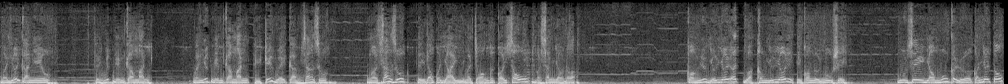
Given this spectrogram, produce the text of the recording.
Mà giới càng nhiều, thì nhất niệm càng mạnh. Mà nhất niệm càng mạnh, thì trí huệ càng sáng suốt. Mà sáng suốt thì đâu có dạy gì mà chọn cái cõi xấu mà sanh vào đó. Còn nếu giữ giới ít hoặc không giữ giới thì con người ngu si ngu si giàu muốn có lừa cảnh giới tốt,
